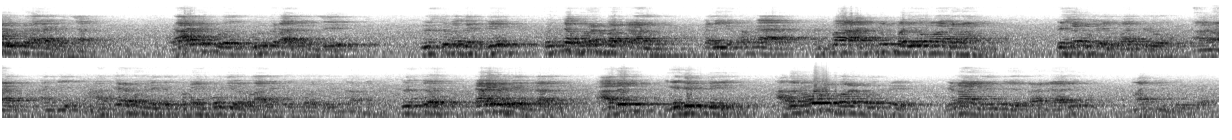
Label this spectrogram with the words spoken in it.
குழுக்களாக இருந்தார். ராஜ குழு குருக்களாக இருந்து கிறிஸ்துவத்திற்கு கொஞ்சம் முரண்பாட்டாலும் கிடையும் அங்க அன்பா அன்பின் வடிவமாக நாம் பிஷப்புகளை பார்க்கிறோம். ஆனால் அங்கே அக்கிரமங்களுக்கு துணை போகிறவர்களாக கிறிஸ்தவர்கள் இருந்தார்கள். கிறிஸ்தவ தலைவர்கள் இருந்தார்கள். அதை எதிர்த்து அதனோடு முரண்பட்டு வினா எதிர்த்து என்றால் யாரை? மாற்றி விடுகிறார்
